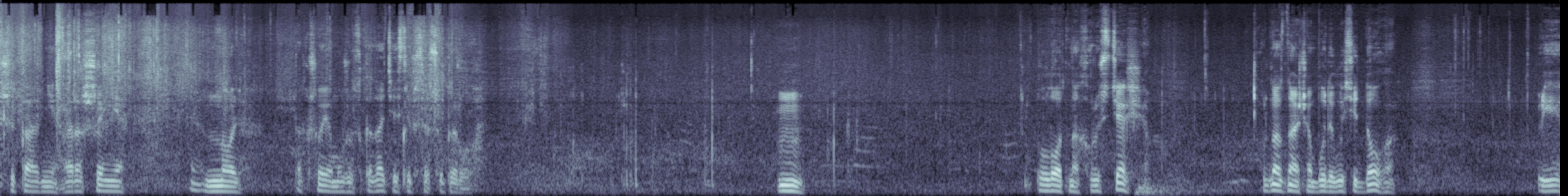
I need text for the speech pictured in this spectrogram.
шикарні, горошення ноль. Так що я можу сказати, якщо все суперово. М. Плотно, хрустяще. Однозначно буде висіти довго. І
